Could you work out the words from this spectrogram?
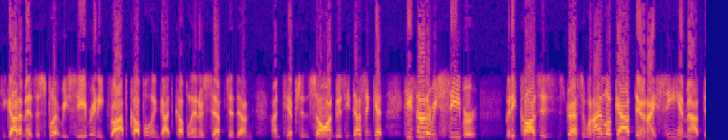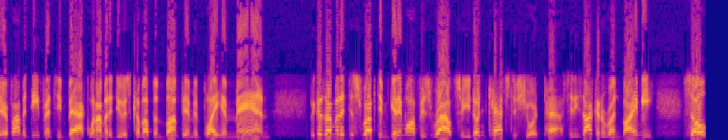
he got them as a split receiver, and he dropped a couple and got a couple intercepted on on tips and so on because he doesn't get. He's not a receiver, but he causes stress. And when I look out there and I see him out there, if I'm a defensive back, what I'm going to do is come up and bump him and play him man I'm going to disrupt him, get him off his route so he doesn't catch the short pass, and he's not going to run by me. So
